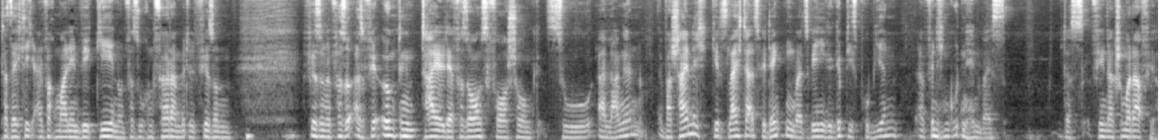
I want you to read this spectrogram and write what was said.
tatsächlich einfach mal den Weg gehen und versuchen, Fördermittel für so ein für so eine also für irgendeinen Teil der Versorgungsforschung zu erlangen. Wahrscheinlich geht es leichter, als wir denken, weil es wenige gibt, die es probieren. Äh, Finde ich einen guten Hinweis das, vielen Dank schon mal dafür.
